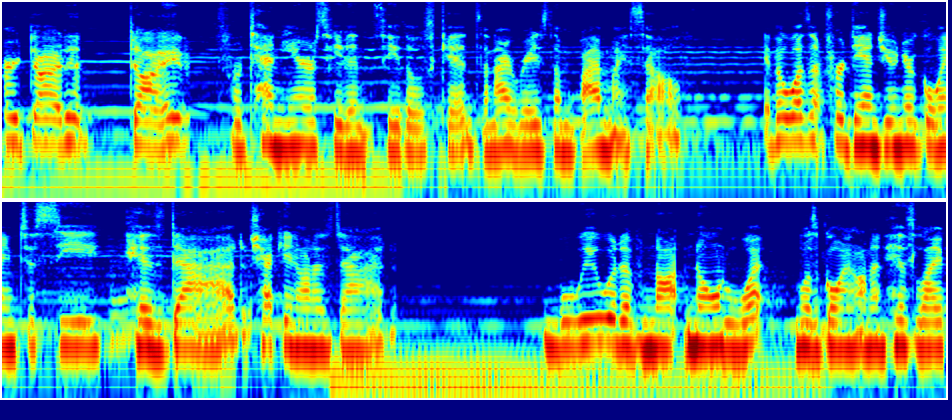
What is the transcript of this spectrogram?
our dad had died. For 10 years, he didn't see those kids, and I raised them by myself. If it wasn't for Dan Jr. going to see his dad, checking on his dad, we would have not known what was going on in his life.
